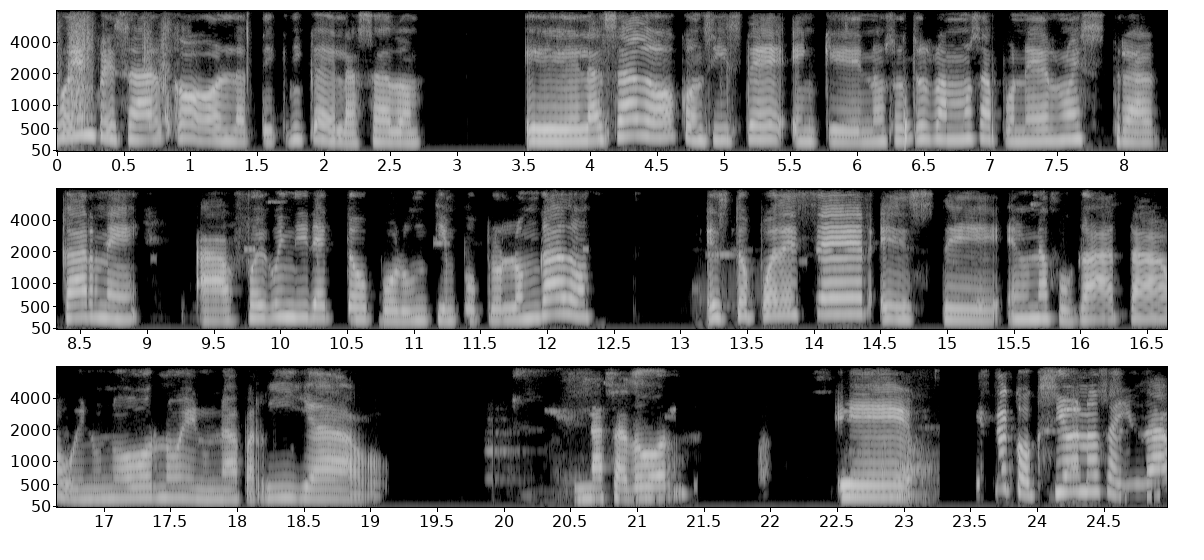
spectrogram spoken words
voy a empezar con la técnica del asado. El asado consiste en que nosotros vamos a poner nuestra carne a fuego indirecto por un tiempo prolongado. Esto puede ser este en una fogata o en un horno, en una parrilla o un asador. Eh, esta cocción nos ayuda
